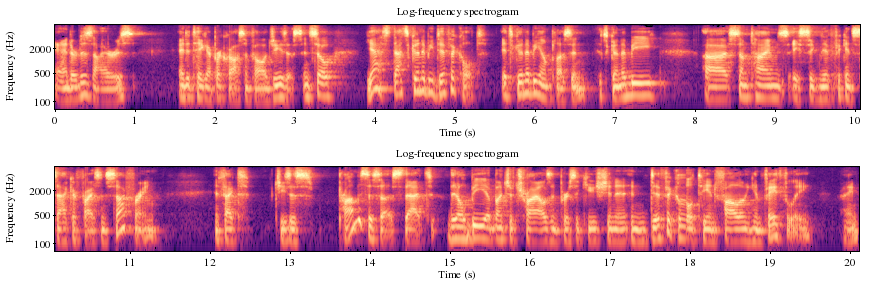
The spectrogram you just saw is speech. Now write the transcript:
and our desires and to take up our cross and follow Jesus. And so, yes, that's going to be difficult. It's going to be unpleasant. It's going to be uh, sometimes a significant sacrifice and suffering. In fact, Jesus promises us that there'll be a bunch of trials and persecution and, and difficulty in following him faithfully, right?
